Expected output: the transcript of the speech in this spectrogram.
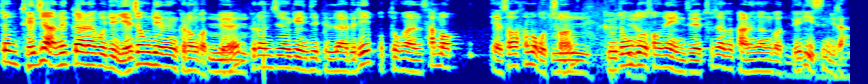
좀 되지 않을까라고 이제 예정되는 그런 것들 음. 그런 지역에 이제 빌라들이 보통 한 3억 에서 3억 5천 음, 요. 정도 선에 이제 투자가 가능한 것들이 있습니다.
